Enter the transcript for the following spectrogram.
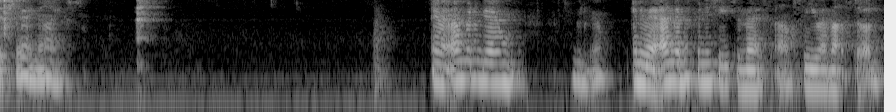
It's really nice. Anyway, I'm gonna go, I'm gonna go. Anyway, I'm gonna finish eating this. I'll see you when that's done.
